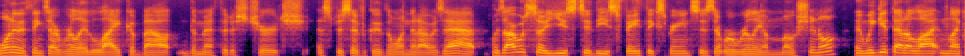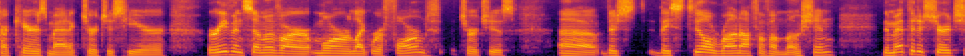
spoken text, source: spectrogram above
one of the things I really like about the Methodist Church, specifically the one that I was at, was I was so used to these faith experiences that were really emotional. And we get that a lot in like our charismatic churches here, or even some of our more like reformed churches. Uh, there's they still run off of emotion. The Methodist Church,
